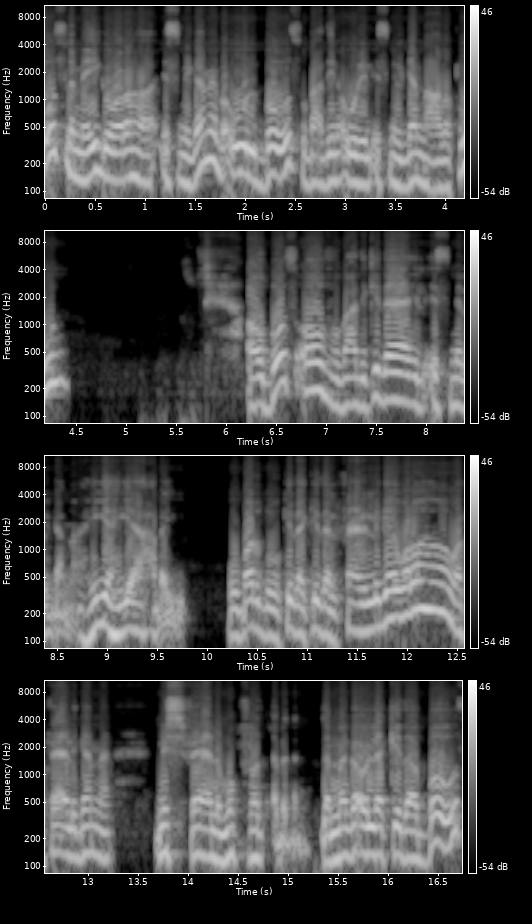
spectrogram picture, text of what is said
both لما يجي وراها اسم جمع بقول both وبعدين أقول الاسم الجمع على طول. أو both of وبعد كده الاسم الجمع. هي هي يا حبايبي وبرضو كده كده الفعل اللي جاي وراها هو فعل جمع مش فعل مفرد ابدا. لما أجي أقول لك كده both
